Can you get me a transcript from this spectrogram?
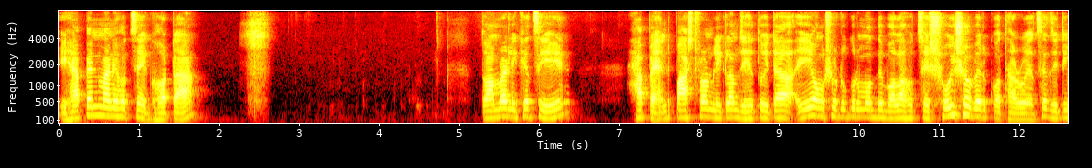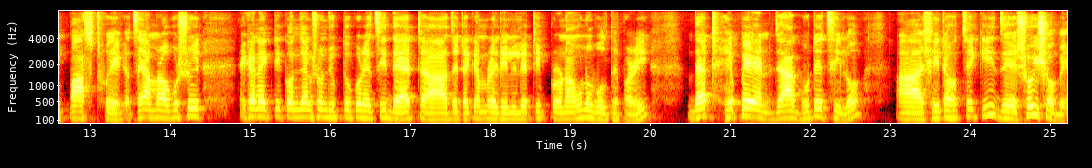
এই হ্যাপেন মানে হচ্ছে ঘটা। তো আমরা লিখেছি হ্যাপেন্ড পাস্ট ফর্ম লিখলাম, যেহেতু এটা এই অংশটুকুর মধ্যে বলা হচ্ছে শৈশবের কথা রয়েছে, যেটি পাস্ট হয়ে গেছে। আমরা অবশ্যই এখানে একটি কনজাংশন যুক্ত করেছি দ্যাট যেটাকে আমরা রিলেটিভ প্রোনাউনও বলতে পারি। দ্যাট হ্যাপেন্ড যা ঘটেছিল সেটা হচ্ছে কি যে শৈশবে।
